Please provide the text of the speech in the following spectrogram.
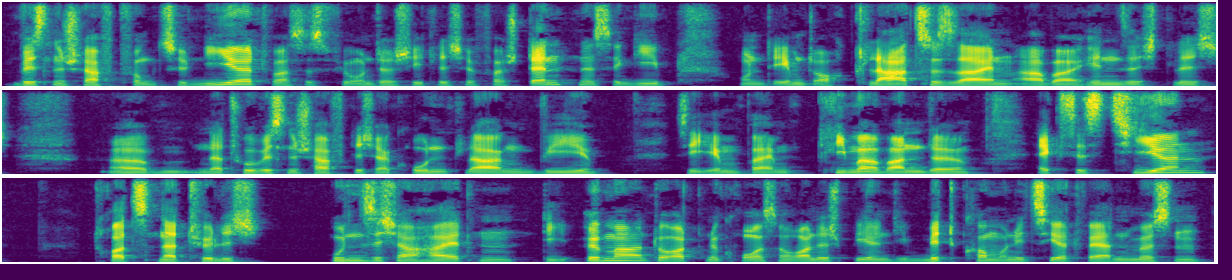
Wissenschaft funktioniert, was es für unterschiedliche Verständnisse gibt und eben auch klar zu sein, aber hinsichtlich ähm, naturwissenschaftlicher Grundlagen wie sie eben beim Klimawandel existieren, trotz natürlich Unsicherheiten, die immer dort eine große Rolle spielen, die mitkommuniziert werden müssen,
